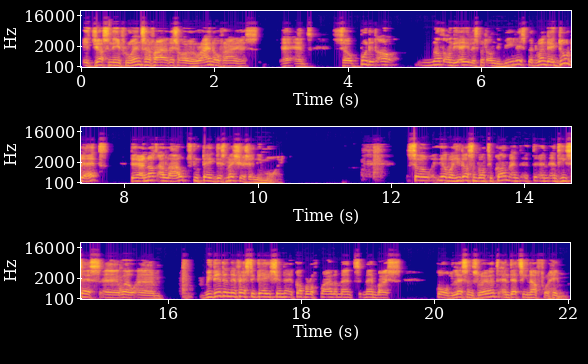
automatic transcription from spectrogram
it's just an influenza virus or a rhinovirus, uh, and so put it all, not on the A list but on the B list. But when they do that, they are not allowed to take these measures anymore. So yeah, well, he doesn't want to come, and and, and he says, uh, well, um, we did an investigation. A couple of parliament members called lessons learned, and that's enough for him.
